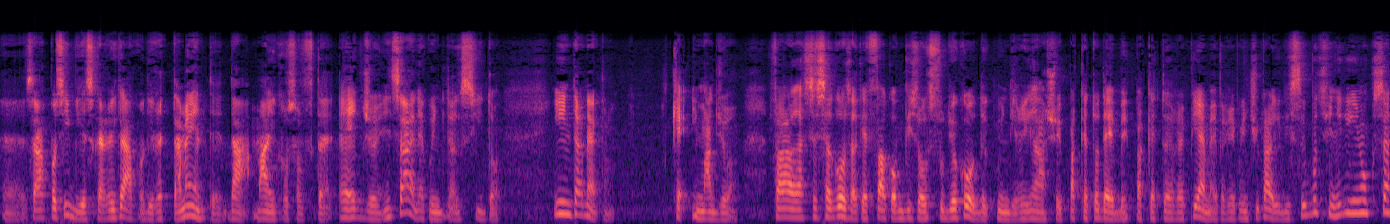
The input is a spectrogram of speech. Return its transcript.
eh, sarà possibile scaricarlo direttamente da Microsoft Edge Insider, quindi dal sito internet, che immagino farà la stessa cosa che fa con Visual Studio Code, quindi rilascia il pacchetto DEB e il pacchetto RPM per le principali distribuzioni Linux,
